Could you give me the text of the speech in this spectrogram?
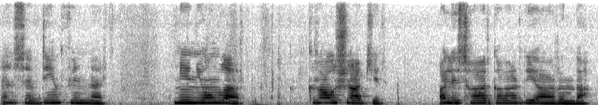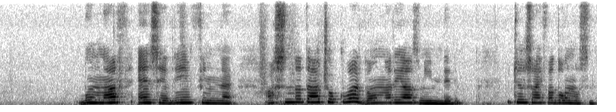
En sevdiğim filmler. Kral Şakir, Alice Harikalar Diyarında. Bunlar en sevdiğim filmler. Aslında daha çok var da onları yazmayayım dedim. Bütün sayfada olmasın.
